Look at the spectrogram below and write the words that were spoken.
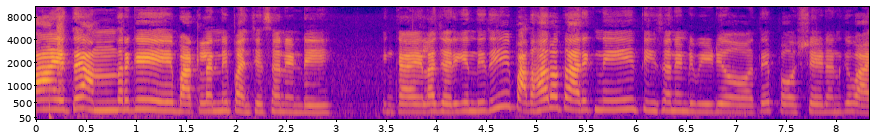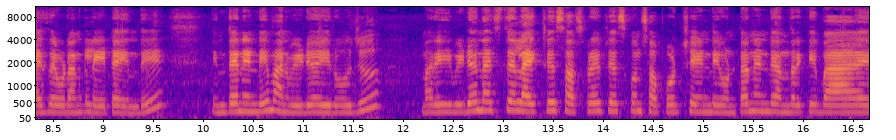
పిల్లల అయితే అందరికీ బట్టలన్నీ పంచేశానండి. ఇంకా ఇలా జరిగింది ఇది? పదహారో తారీఖుని తీసానండి వీడియో. అయితే పోస్ట్ చేయడానికి వాయిస్ ఇవ్వడానికి లేట్ అయింది. ఇంతేనండి మన వీడియో ఈరోజు మరి ఈ వీడియో నచ్చితే లైక్ చేసి సబ్స్క్రైబ్ చేసుకొని సపోర్ట్ చేయండి. ఉంటానండి అందరికీ. బాయ్.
